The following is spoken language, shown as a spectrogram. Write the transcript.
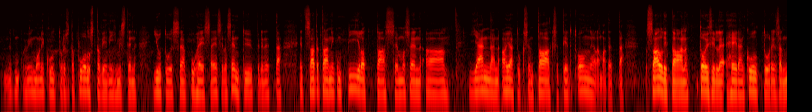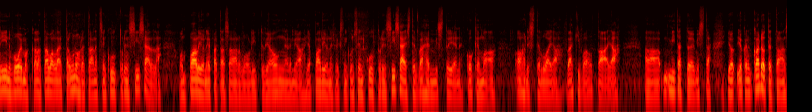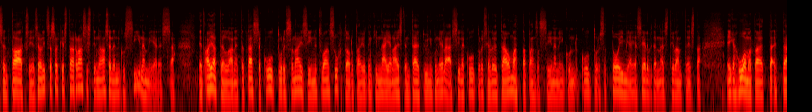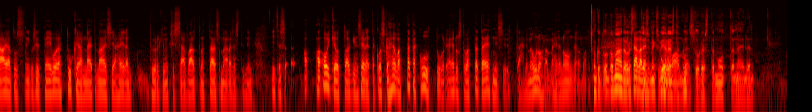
hyvin monikulttuuriselta puolustavien ihmisten jutuissa ja puheissa esillä sen tyyppinen, että, että saatetaan niin kuin piilottaa semmoisen uh, jännän ajatuksen taakse tietyt ongelmat, että sallitaan toisille heidän kulttuurinsa niin voimakkaalla tavalla, että unohdetaan, että sen kulttuurin sisällä on paljon epätasa-arvoon liittyviä ongelmia ja paljon esimerkiksi niin kuin sen kulttuurin sisäisten vähemmistöjen kokemaa ahdistelua ja väkivaltaa ja mitätöimistä, joka kadotetaan sen taakse. Ja se on itse asiassa oikeastaan rasistinen asenne niin kuin siinä mielessä, että ajatellaan, että tässä kulttuurissa naisiin nyt vaan suhtaudutaan jotenkin näin ja naisten täytyy niin kuin elää siinä kulttuurissa ja löytää omat tapansa siinä niin kuin kulttuurissa toimia ja selvitä näistä tilanteista, eikä huomata, että, että tämä ajatus, niin kuin siitä, että me ei voida tukea näitä naisia heidän pyrkimyksissään välttämättä täysmääräisesti, niin itse asiassa oikeuttaakin sen, että koska he ovat tätä kulttuuria, edustavat tätä etnisyyttä, niin me unohdamme heidän ongelmansa. Onko, onko mahdollista, että esimerkiksi vieraista kulttuurista muuttaneiden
